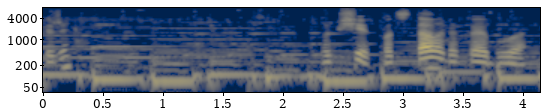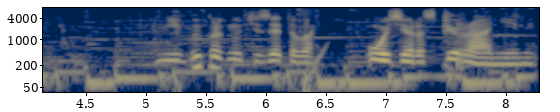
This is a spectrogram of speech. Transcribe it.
скажи? Вообще, подстава такая была. Не выпрыгнуть из этого озера с пираниями.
